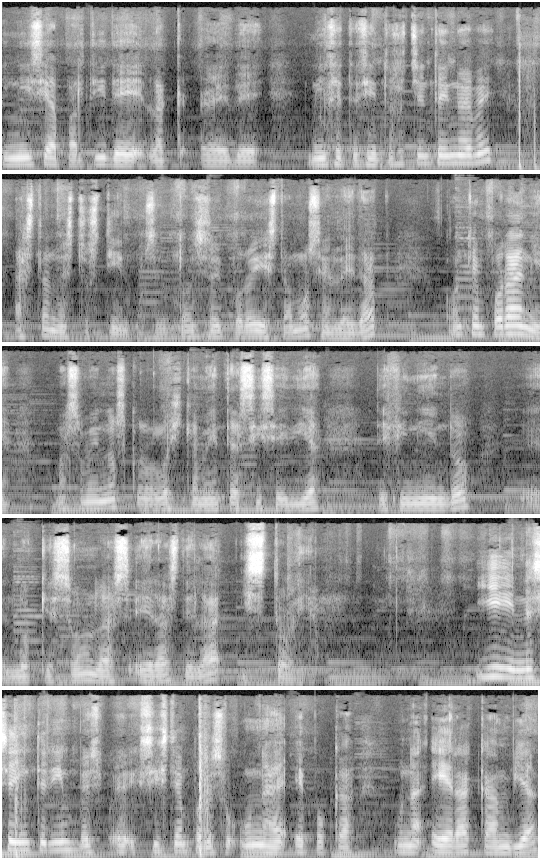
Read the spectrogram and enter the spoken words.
inicia a partir de, la, eh, de 1789 hasta nuestros tiempos. Entonces hoy por hoy estamos en la edad contemporánea, más o menos cronológicamente así se iría definiendo eh, lo que son las eras de la historia. Y en ese interín pues, existen por eso una época, una era cambia,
